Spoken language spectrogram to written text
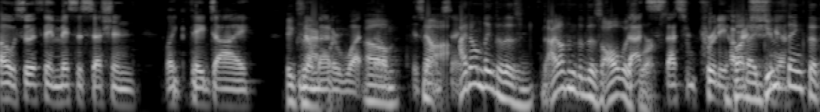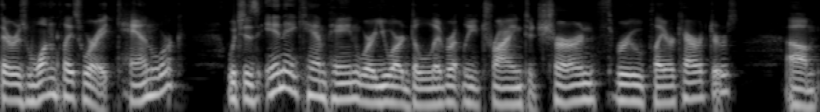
oh, so if they miss a session, like they die exactly. no matter what. Um, is now, what I'm saying. I don't think that this. I don't think that this always that's works. that's pretty harsh. But I do yeah. think that there is one place where it can work, which is in a campaign where you are deliberately trying to churn through player characters um,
